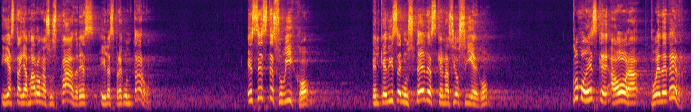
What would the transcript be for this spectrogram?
Y hasta llamaron a sus padres y les preguntaron, ¿Es este su hijo, el que dicen ustedes que nació ciego? ¿Cómo es que ahora puede ver?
